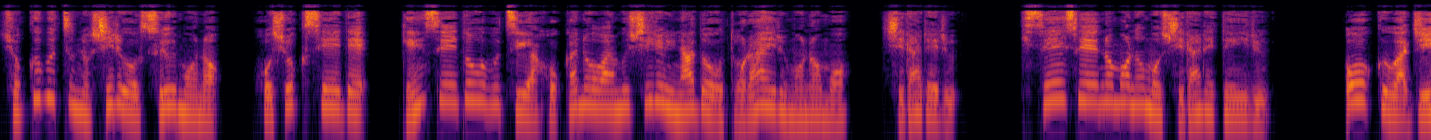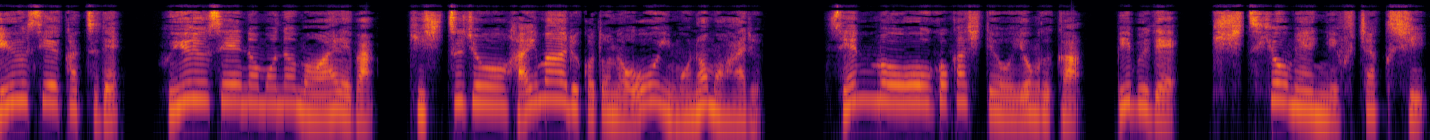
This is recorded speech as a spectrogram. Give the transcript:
植物の汁を吸うもの、捕食性で、原生動物や他のワムシ類などを捕らえるものも知られる。寄生性のものも知られている。多くは自由生活で、浮遊性のものもあれば、気質上を這い回ることの多いものもある。専門を動かして泳ぐか、ビブで気質表面に付着し、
